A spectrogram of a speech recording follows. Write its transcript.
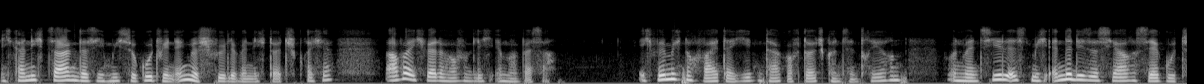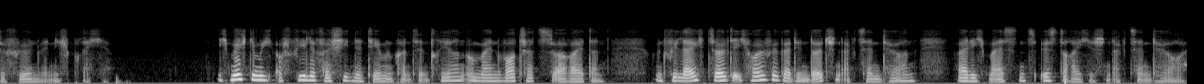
Ich kann nicht sagen, dass ich mich so gut wie in Englisch fühle, wenn ich Deutsch spreche, aber ich werde hoffentlich immer besser. Ich will mich noch weiter jeden Tag auf Deutsch konzentrieren und mein Ziel ist, mich Ende dieses Jahres sehr gut zu fühlen, wenn ich spreche. Ich möchte mich auf viele verschiedene Themen konzentrieren, um meinen Wortschatz zu erweitern, und vielleicht sollte ich häufiger den deutschen Akzent hören, weil ich meistens österreichischen Akzent höre.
